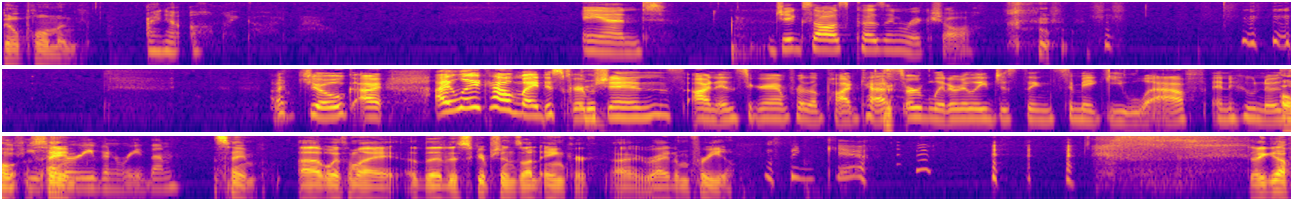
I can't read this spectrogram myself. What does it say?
Bill Pullman. I know. Oh my god! Wow. And Jigsaw's cousin Rickshaw. A joke. I I like how my descriptions on Instagram for the podcast are literally just things to make you laugh, and who knows Oh, if you same. ever even read them. Same uh, with my the descriptions on Anchor. I write them for you. Thank you. There you go.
